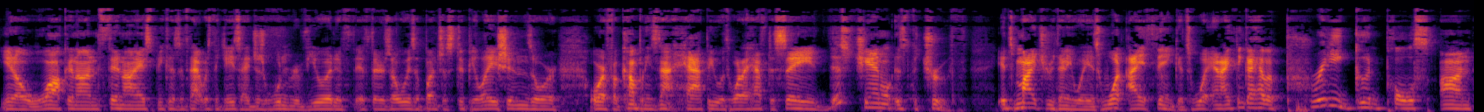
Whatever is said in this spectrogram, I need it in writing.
you know, walking on thin ice. Because if that was the case, I just wouldn't review it. If if there's always a bunch of stipulations, or or if a company's not happy with what I have to say, this channel is the truth. it's my truth anyway. It's what I think. It's what, and I think I have a pretty good pulse on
